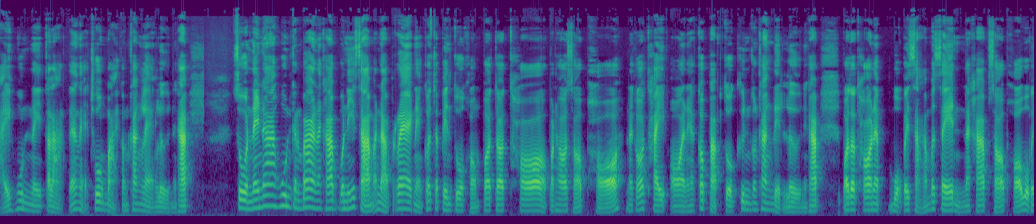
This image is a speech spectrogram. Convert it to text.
ายหุ้นในตลาดตั้งแต่ช่วงบ่ายค่อนข้างแรงเลยนะครับ ส่วนในหน้าหุ้นกันบ้างนะครับ วันนี้ 3 อันดับแรกเนี่ยก็จะเป็นตัวของปตทปตทสพแล้วก็ไทยออยนะครับก็ปรับตัวขึ้นค่อนข้างเด่นเลยนะครับ ปตทเนี่ยบวกไป3%นะครับสพบวกไป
